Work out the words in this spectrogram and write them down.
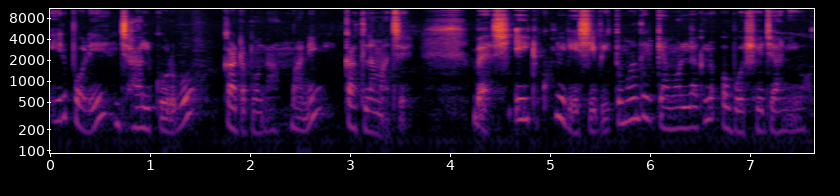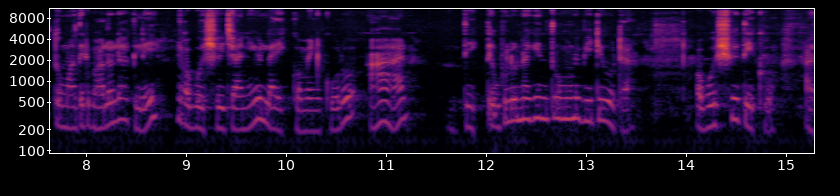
এরপরে ঝাল করব কাটাপোনা মানে কাতলা মাছে। ব্যাস, এইটুকুনি রেসিপি তোমাদের কেমন লাগল অবশ্যই জানিও। তোমাদের ভালো লাগলে অবশ্যই জানিও লাইক কমেন্ট করো আর দেখতে ভুলো না কিন্তু আমার ভিডিওটা। অবশ্যই দেখো। আর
